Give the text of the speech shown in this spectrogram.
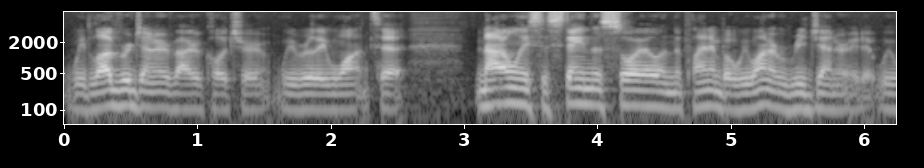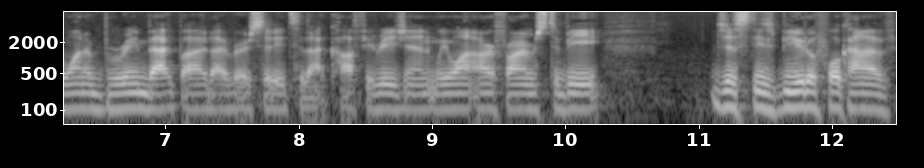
we love regenerative agriculture. We really want to not only sustain the soil and the planet but we want to regenerate it we want to bring back biodiversity to that coffee region we want our farms to be just these beautiful kind of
